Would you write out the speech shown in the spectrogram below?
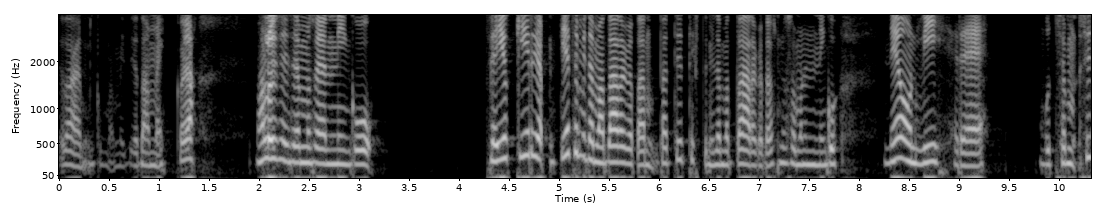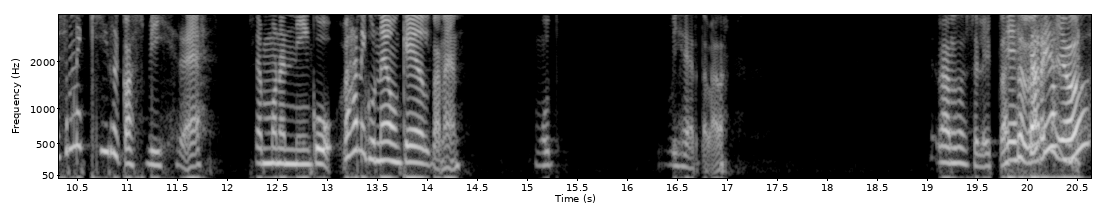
Jotain, kun mä mietin jotain mekkoja. Mä haluaisin semmoisen niinku, se ei ole kirja, tiedätkö mitä mä tarkoitan, tai tiedättekö te, mitä mä tarkoitan, jos mä semmoinen niinku neon vihreä, mutta semmo, siis semmoinen kirkas vihreä, semmoinen niinku, vähän niinku neon keltainen, mut vihertävänä. Mä en osaa selittää sitä väriä. joo,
